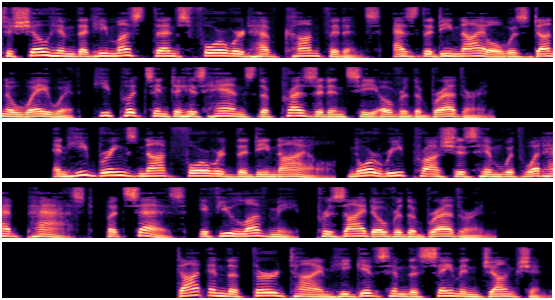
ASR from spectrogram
to show him that he must thenceforward have confidence, as the denial was done away with, he puts into his hands the presidency over the brethren. And he brings not forward the denial, nor reproaches him with what had passed, but says, If you love me, preside over the brethren, and the third time he gives him the same injunction,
